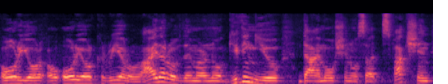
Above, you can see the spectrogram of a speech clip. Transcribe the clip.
or your, or your career or either of them are not giving you that emotional satisfaction,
